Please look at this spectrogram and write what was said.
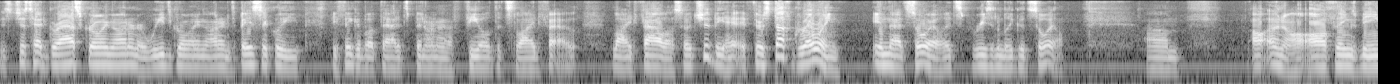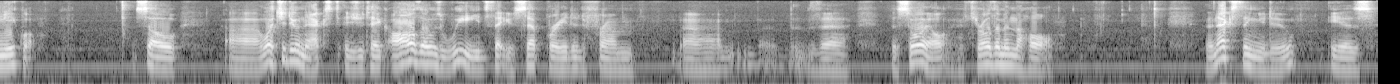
it's just had grass growing on it or weeds growing on it. It's basically, if you think about that, it's been on a field that's lied, fa- lied fallow. So it should be, if there's stuff growing in that soil, it's reasonably good soil. Um, all, you know, all things being equal. So uh, what you do next is you take all those weeds that you separated from um, the, the soil and throw them in the hole. The next thing you do is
